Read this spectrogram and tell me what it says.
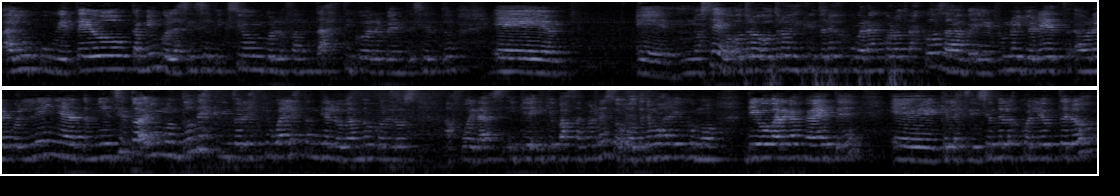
hay un jugueteo también con la ciencia ficción, con lo fantástico de repente, ¿cierto? Eh, eh, no sé, otro, otros escritores jugarán con otras cosas, Bruno Lloret ahora con Leña también, ¿cierto? Hay un montón de escritores que igual están dialogando con los afueras y qué, y qué pasa con eso. O tenemos a alguien como Diego Vargas Gaete, eh, que la extinción de los coleópteros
